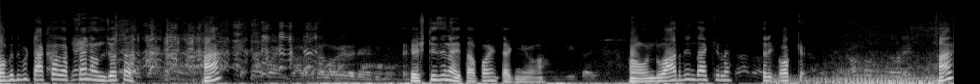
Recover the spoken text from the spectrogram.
ಒಗೆದ್ಬಿಟ್ಟು ಹಾಕೋಬೇಕು ತಾನೆ ಒಂದು ಜೊತೆ. ಹಾಂ ಎಷ್ಟು ದಿನ ಆಯ್ತು ಅಪಾಯಿಂಟ್ ಆಗಿ ನೀವು? ಹಾಂ ಒಂದು ವಾರದಿಂದ ಹಾಕಿಲ್ಲ. ಸರಿ ಓಕೆ ಹಾಂ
